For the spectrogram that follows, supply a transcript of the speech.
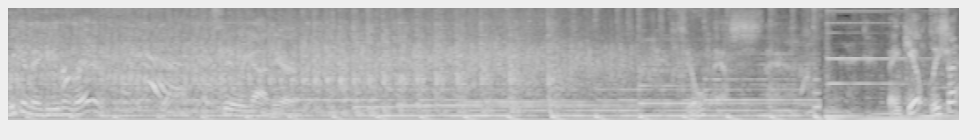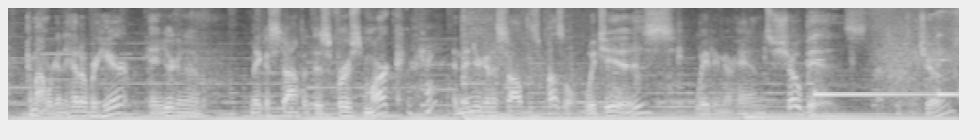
we can make it even greater. Yeah. Let's see what we got here. Thank you. Lisa, come on, we're going to head over here, and you're going to make a stop at this first mark. Okay. And then you're going to solve this puzzle, which is waving their hands, showbiz. That's what you chose.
